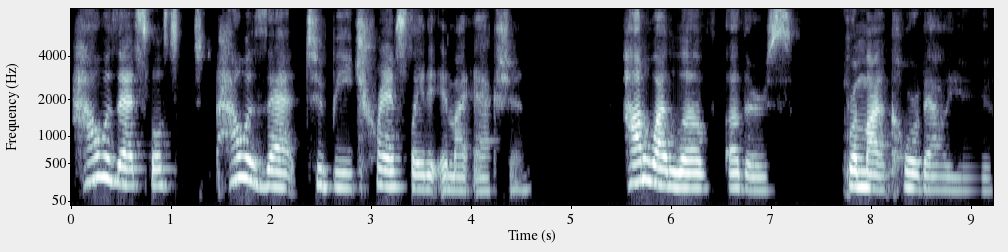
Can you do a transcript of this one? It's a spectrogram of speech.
how is that supposed to, how is that to be translated in my action? How do I love others from my core value,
